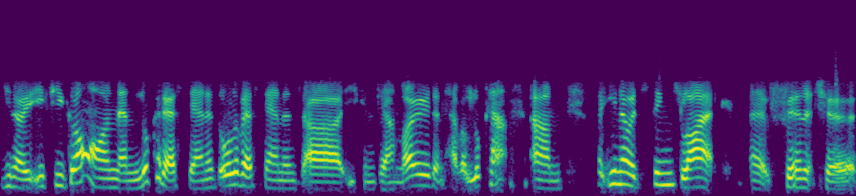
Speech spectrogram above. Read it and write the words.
you know, if you go on and look at our standards, all of our standards are you can download and have a look at. Um, but you know, it's things like uh, furniture,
